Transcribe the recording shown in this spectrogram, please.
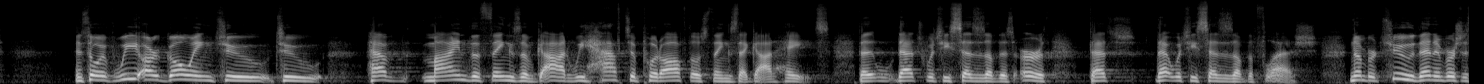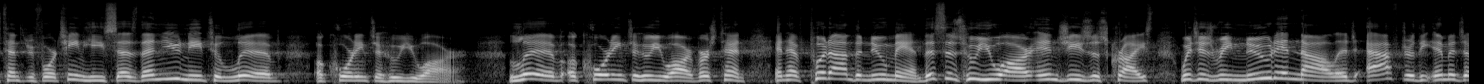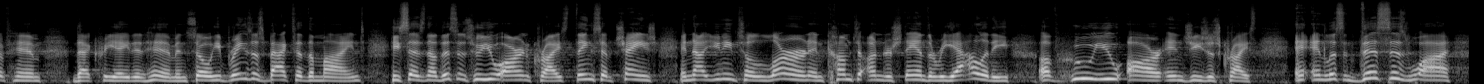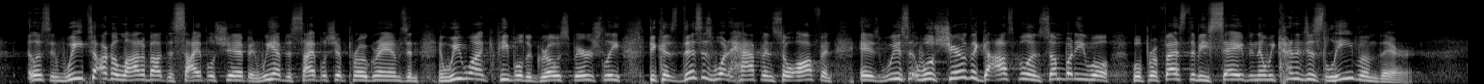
And so, if we are going to, to have mind the things of God, we have to put off those things that God hates. That, that's what He says is of this earth. That's that which He says is of the flesh. Number two, then in verses 10 through 14, he says, Then you need to live according to who you are. Live according to who you are. Verse 10 and have put on the new man. This is who you are in Jesus Christ, which is renewed in knowledge after the image of him that created him. And so he brings us back to the mind. He says, Now this is who you are in Christ. Things have changed, and now you need to learn and come to understand the reality of who you are in Jesus Christ. And, and listen, this is why listen, we talk a lot about discipleship and we have discipleship programs and, and we want people to grow spiritually because this is what happens so often is we, we'll share the gospel and somebody will, will profess to be saved and then we kind of just leave them there.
